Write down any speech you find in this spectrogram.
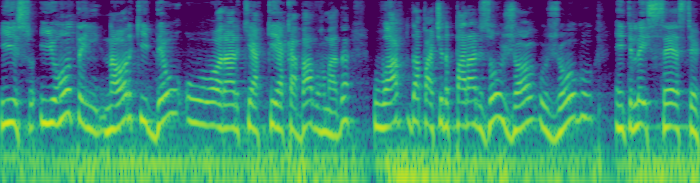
Isso. E ontem, na hora que deu o horário que, que acabava o Ramadã, o árbitro da partida paralisou o, jo o jogo entre Leicester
